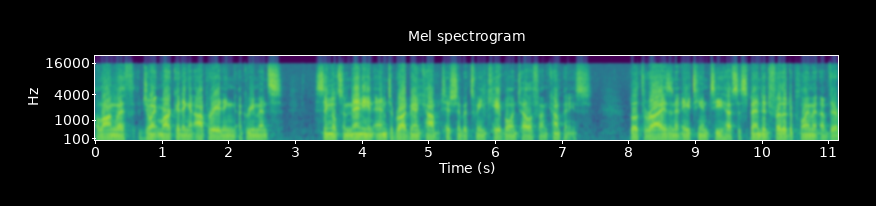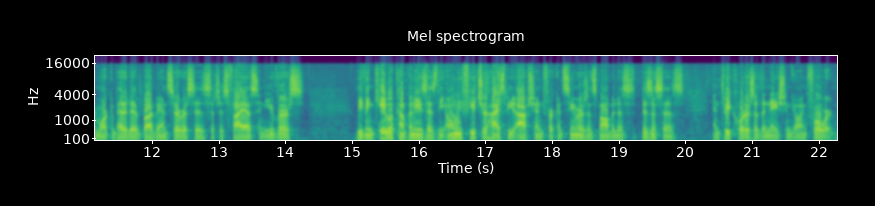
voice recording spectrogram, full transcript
along with joint marketing and operating agreements, signal to many an end to broadband competition between cable and telephone companies. Both Verizon and AT&T have suspended further deployment of their more competitive broadband services such as Fios and U-verse, leaving cable companies as the only future high-speed option for consumers and small business businesses in three quarters of the nation going forward.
